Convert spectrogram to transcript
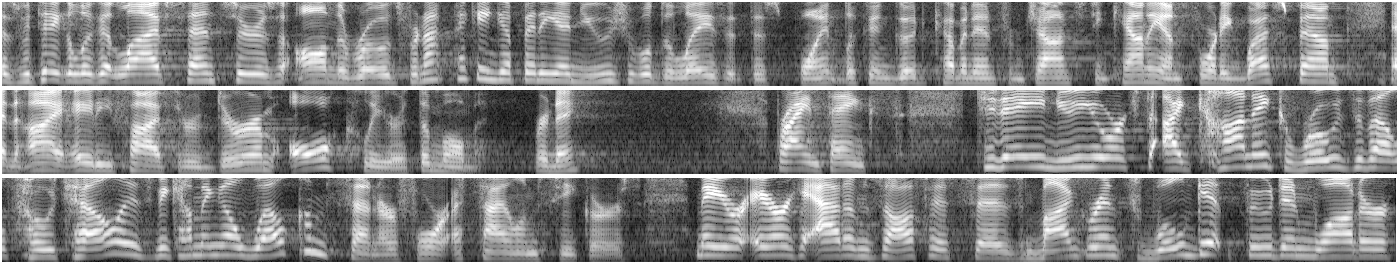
As we take a look at live sensors on the roads, we're not picking up any unusual delays at this point. Looking good coming in from Johnston County on 40 westbound and I 85 through Durham, all clear at the moment. Renee? Brian, thanks. Today, New York's iconic Roosevelt Hotel is becoming a welcome center for asylum seekers. Mayor Eric Adams' office says migrants will get food and water,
